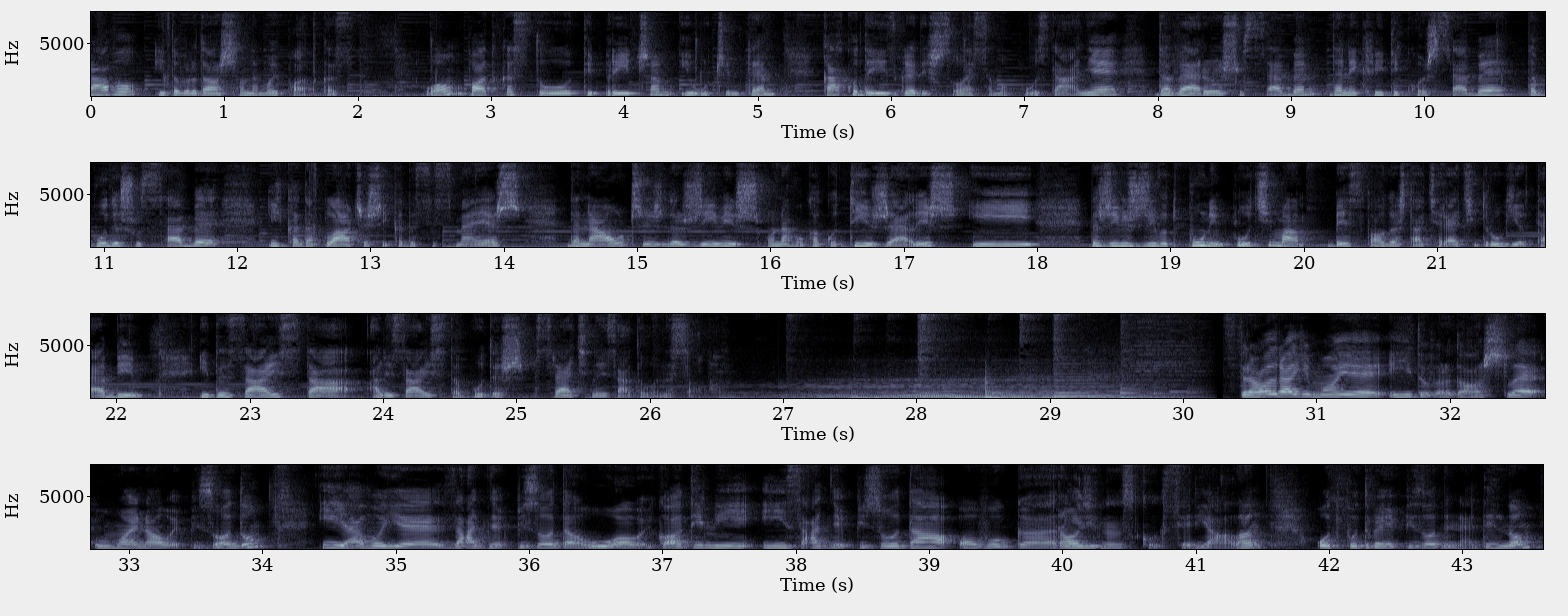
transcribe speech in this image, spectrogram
Zdravo i dobrodošla na moj podcast. U ovom podcastu ti pričam i učim te kako da izgradiš svoje samopouzdanje, da veruješ u sebe, da ne kritikuješ sebe, da budeš u sebe i kada plačeš i kada se smeješ, da naučiš da živiš onako kako ti želiš i da živiš život punim plućima bez toga šta će reći drugi o tebi i da zaista, ali zaista budeš srećna i zadovoljna sobom. Zdravo dragi moje i dobrodošle u moju novu epizodu i evo je zadnja epizoda u ovoj godini i zadnja epizoda ovog eh, rođendanskog serijala od po dve epizode nedeljno.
